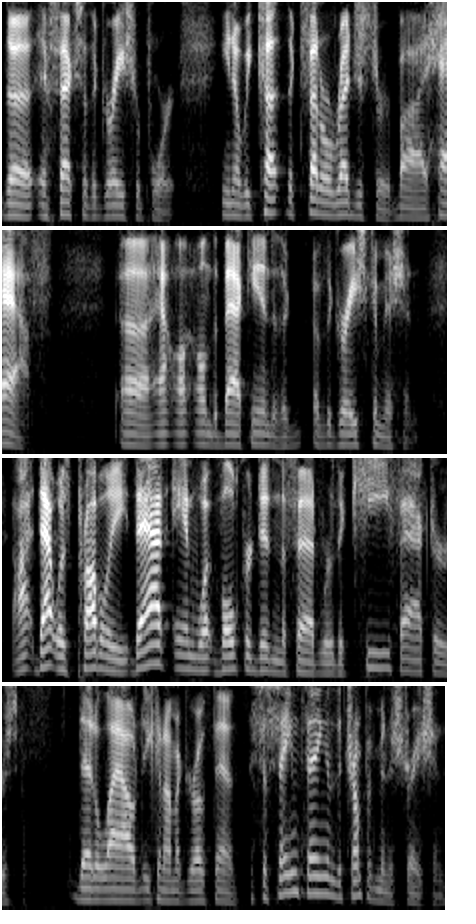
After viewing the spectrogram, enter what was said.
the effects of the Grace report. You know, we cut the Federal Register by half uh, on the back end of the of the Grace Commission. I, that was probably that and what Volcker did in the Fed were the key factors that allowed economic growth then. It's the same thing in the Trump administration.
